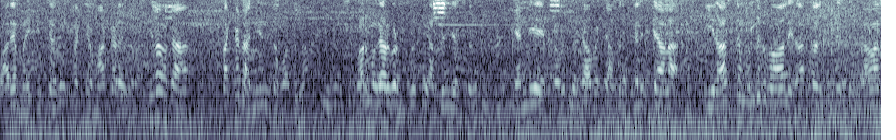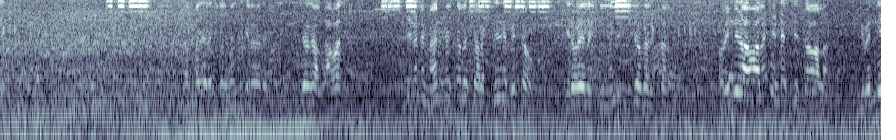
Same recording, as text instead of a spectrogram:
వారే మైక్ ఇచ్చారు చక్కగా మాట్లాడారు. ఇలా ఒక చక్కటి అన్యంతో పోతున్నాం. వర్మ గారు కూడా పూర్తిగా అర్థం చేసుకుని ఎన్డీఏ ప్రభుత్వం కాబట్టి అందరం కలిసి చేయాలా ఈ రాష్ట్రం ముందుకు పోవాలి ఈ రాష్ట్రానికి ఇండస్ట్రీస్ రావాలి. పది లక్షల మందికి ఇరవై లక్షల ఉద్యోగాలు రావాలి. ఎందుకంటే మేనిఫెస్టోలో చాలా క్లియర్గా పెట్టాం. ఇరవై లక్షల మంది ఉద్యోగాలు ఇస్తారు. అవన్నీ రావాలంటే ఇండస్ట్రీస్ రావాలా ఇవన్నీ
